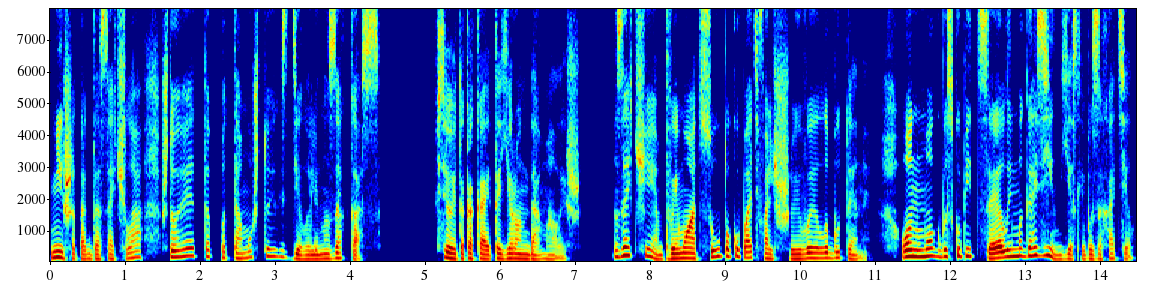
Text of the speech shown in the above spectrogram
Ниша тогда сочла, что это потому, что их сделали на заказ. Все это какая-то ерунда, малыш. Зачем твоему отцу покупать фальшивые лабутены? Он мог бы скупить целый магазин, если бы захотел.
